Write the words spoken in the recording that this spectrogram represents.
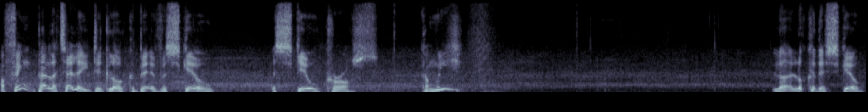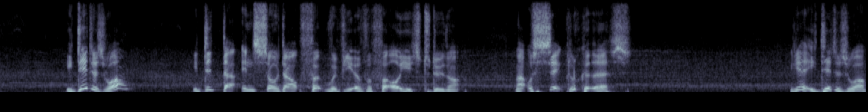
I think Balotelli did look a bit of a skill. A skill cross. Can we... Look, look at this skill. He did as well. He did that inside out foot with the other foot. I used to do that. That was sick. Look at this. Yeah, he did as well.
